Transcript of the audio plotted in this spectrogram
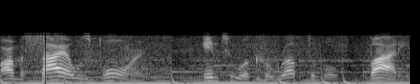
our Messiah was born into a corruptible body,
